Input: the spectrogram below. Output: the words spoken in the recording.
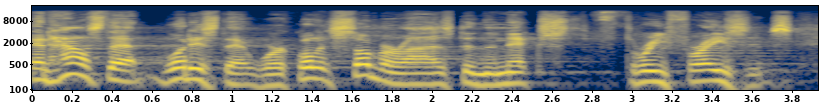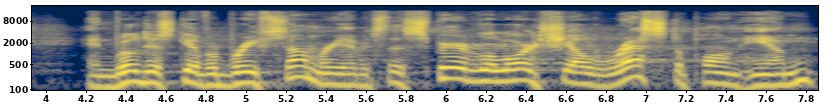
And how's that? What is that work? Well, it's summarized in the next three phrases. And we'll just give a brief summary of it. It's the Spirit of the Lord shall rest upon him,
